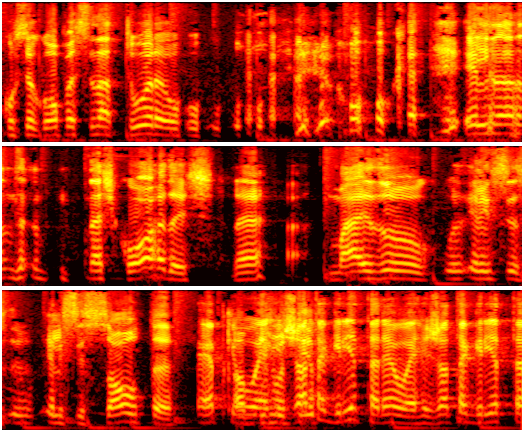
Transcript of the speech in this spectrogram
com seu golpe assinatura o, o- o ca- ele na- nas cordas, né? Mas o. Ele se, ele se solta. É, porque o RJ tempo- grita, né? O RJ grita.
